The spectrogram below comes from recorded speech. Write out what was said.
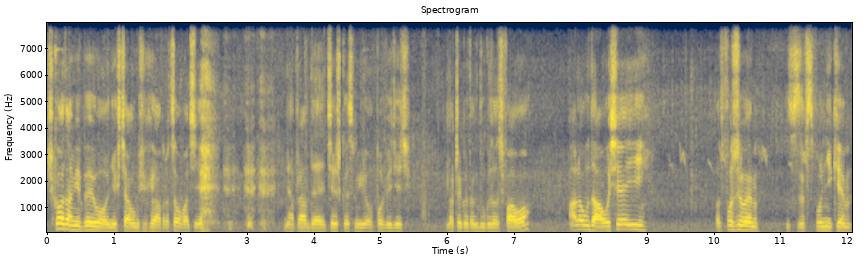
Szkoda mi było, nie chciało mi się chyba pracować. Nie. Naprawdę ciężko jest mi opowiedzieć, dlaczego tak długo zatrwało, ale udało się i otworzyłem ze wspólnikiem.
